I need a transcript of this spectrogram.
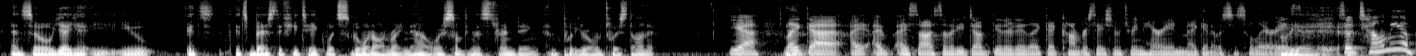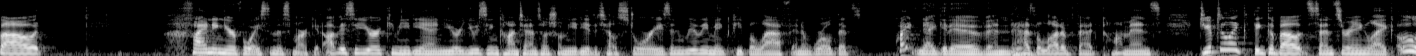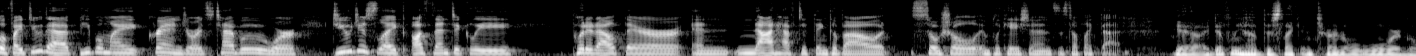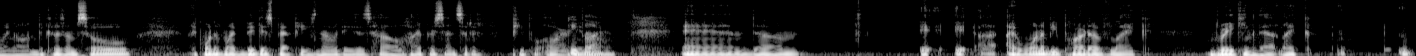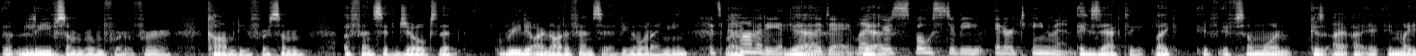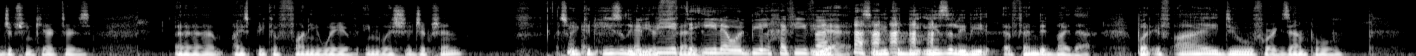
and so yeah, yeah, you, it's it's best if you take what's going on right now or something that's trending and put your own twist on it. Yeah, like uh, I, I I saw somebody dubbed the other day like a conversation between Harry and Meghan. It was just hilarious. Oh, yeah, yeah, yeah. So tell me about finding your voice in this market. Obviously, you're a comedian. You're using content on social media to tell stories and really make people laugh in a world that's quite negative and has a lot of bad comments. Do you have to like think about censoring like, oh, if I do that, people might cringe or it's taboo or do you just like authentically put it out there and not have to think about social implications and stuff like that? Yeah, I definitely have this like internal war going on because I'm so like one of my biggest pet peeves nowadays is how hypersensitive people are. People you know? are. and um, it, it, I, I want to be part of like breaking that, like leave some room for for comedy, for some offensive jokes that really are not offensive. You know what I mean? It's like, comedy at the end of the day. Like yeah. you're supposed to be entertainment. Exactly. Like if if someone because I, I in my Egyptian characters, um, I speak a funny way of English Egyptian. So you could easily be offended. yeah. So you could be easily be offended by that. But if I do, for example,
